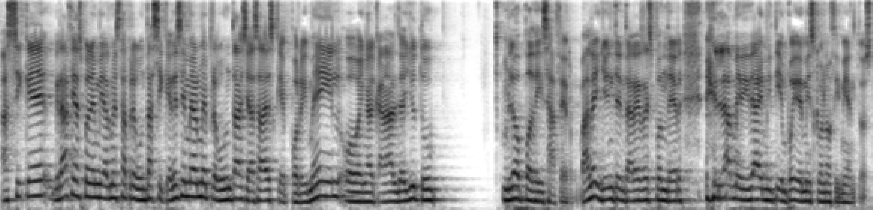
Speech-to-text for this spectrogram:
Así que gracias por enviarme esta pregunta. Si queréis enviarme preguntas, ya sabes que por email o en el canal de YouTube lo podéis hacer, ¿vale? Yo intentaré responder en la medida de mi tiempo y de mis conocimientos.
